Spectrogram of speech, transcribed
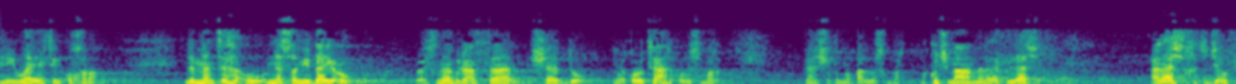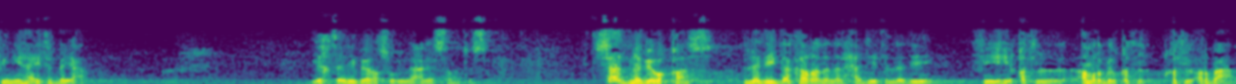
رواية أخرى. لما انتهوا الناس يبايعوا. عثمان بن عفان شادوا ويقولوا تعال يقول اصبر. لا شك أنه قال اصبر. ما كنتش معه لكن لا شك. علاش جاوا في نهاية البيعة؟ يختلي برسول الله عليه الصلاة والسلام. سعد بن أبي وقاص الذي ذكر لنا الحديث الذي فيه قتل الأمر بالقتل قتل الأربعة.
